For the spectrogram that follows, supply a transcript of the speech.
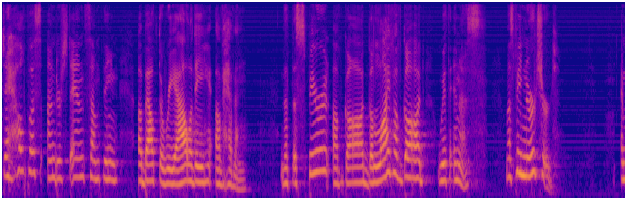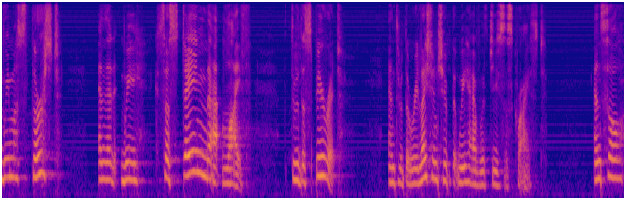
to help us understand something about the reality of heaven. That the Spirit of God, the life of God within us, must be nurtured. And we must thirst, and that we sustain that life through the Spirit and through the relationship that we have with Jesus Christ. And so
